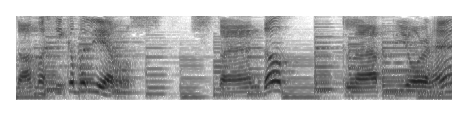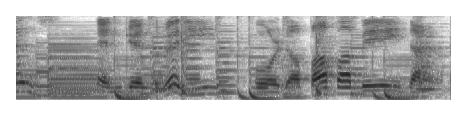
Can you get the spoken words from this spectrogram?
Damas y caballeros, stand up, clap your hands, and get ready for the Papabey dance.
